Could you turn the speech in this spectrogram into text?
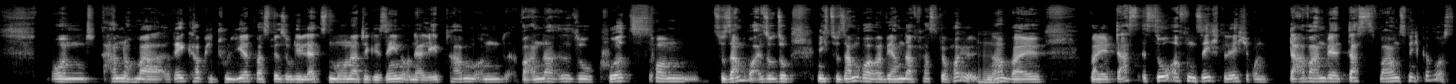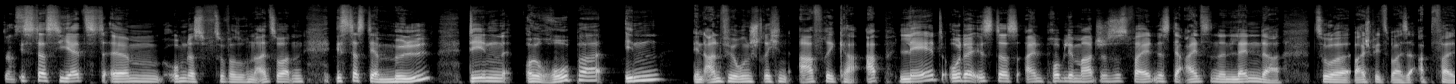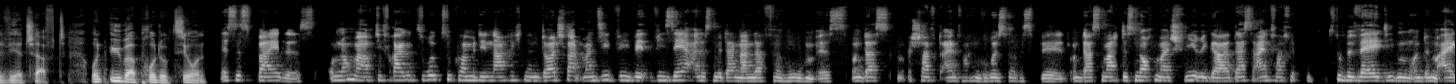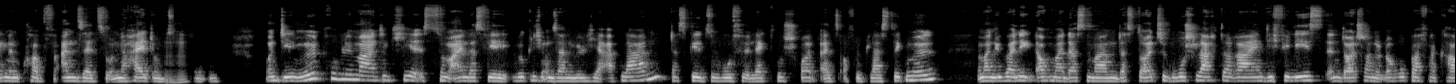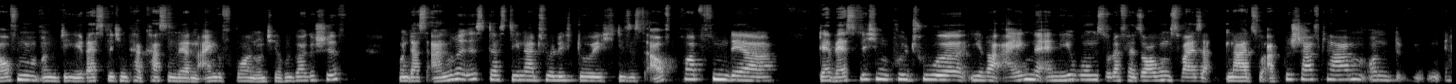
und haben nochmal rekapituliert, was wir so die letzten Monate gesehen und erlebt haben und waren da so kurz vom Zusammenbruch. Also so nicht Zusammenbruch, aber wir haben da fast geheult, mhm. ne? weil weil das ist so offensichtlich und da waren wir, das war uns nicht bewusst. ist das jetzt, ähm, um das zu versuchen einzuordnen, ist das der Müll, den Europa in in Anführungsstrichen Afrika ablädt oder ist das ein problematisches Verhältnis der einzelnen Länder zur beispielsweise Abfallwirtschaft und Überproduktion? Es ist beides. Um nochmal auf die Frage zurückzukommen mit den Nachrichten in Deutschland, man sieht, wie, wie sehr alles miteinander verwoben ist und das schafft einfach ein größeres Bild und das macht es nochmal schwieriger, das einfach zu bewältigen und im eigenen Kopf Ansätze und eine Haltung mhm. zu finden. Und die Müllproblematik hier ist zum einen, dass wir wirklich unseren Müll hier abladen. Das gilt sowohl für Elektroschrott als auch für Plastikmüll. Man überlegt auch mal, dass man das deutsche Großschlachtereien die Filets in Deutschland und Europa verkaufen und die restlichen Karkassen werden eingefroren und hier rüber geschifft. Und das andere ist, dass die natürlich durch dieses Aufpropfen der, der westlichen Kultur ihre eigene Ernährungs- oder Versorgungsweise nahezu abgeschafft haben und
